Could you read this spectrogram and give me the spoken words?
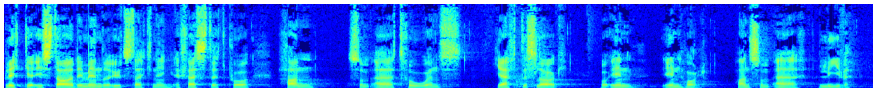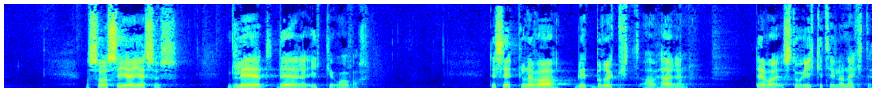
blikket i stadig mindre utstrekning er festet på Han som er troens hjerteslag og innhold, Han som er livet. Og så sier Jesus:" Gled dere ikke over. Disiplene var blitt brukt av Herren. Det sto ikke til å nekte.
